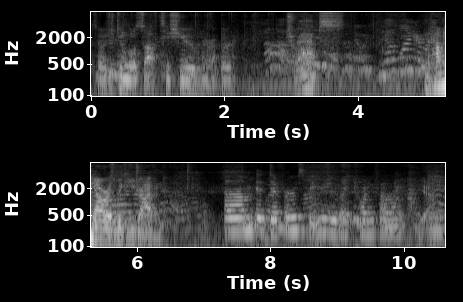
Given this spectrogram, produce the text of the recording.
So we're just doing a little soft tissue in her upper traps. I mean, how many hours a week are you driving? Um, it differs, but usually like 25. Yeah.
